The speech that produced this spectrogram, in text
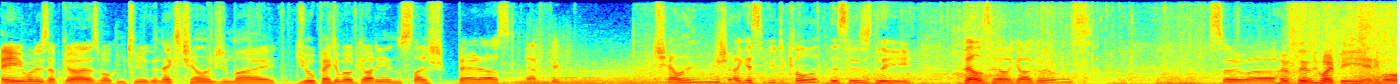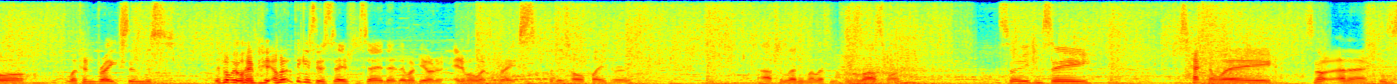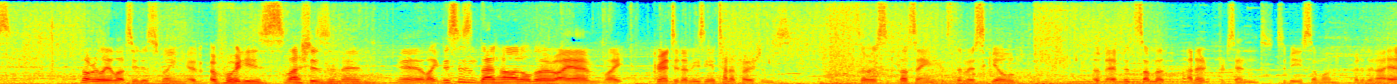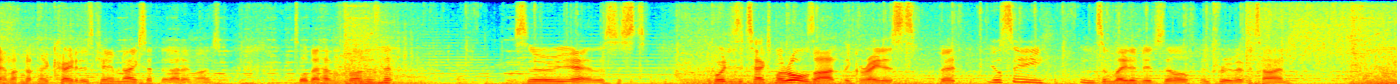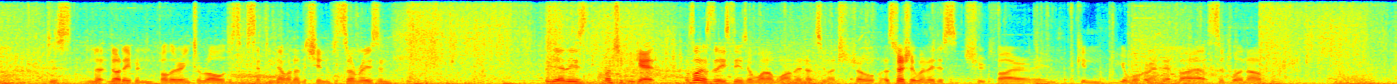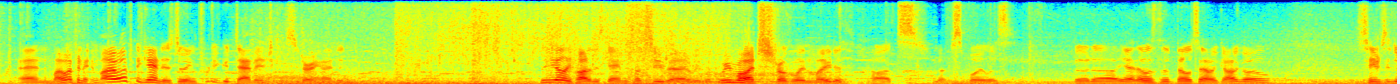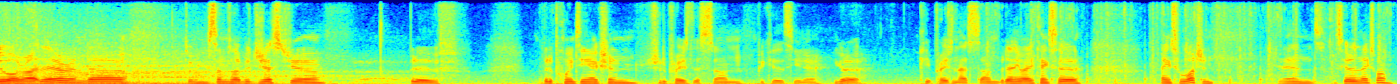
Hey, what is up guys? Welcome to the next challenge in my Dual Painted World Guardian slash Badass Outfit Challenge, I guess you could call it. This is the Bell Tower Gargoyles. So uh, hopefully there won't be any more weapon breaks in this. There probably won't be. I don't think it's safe to say that there won't be any more weapon breaks for this whole playthrough. After learning my lesson from the last one. So you can see, it's hacking away. It's not, I don't know, not really a lot to this swing. avoid his slashes and then, yeah, like this isn't that hard, although I am, like, granted I'm using a ton of potions. So it's not saying it's the most skilled of efforts. I'm not, I don't pretend to be someone better than I am. I'm not that great at this game and I accept that, I don't mind. It's all about having fun, isn't it? So yeah, let's just avoid his attacks. My rolls aren't the greatest, but you'll see in some later vids they'll improve over time just not even bothering to roll, just accepting that one on the chin for some reason. But yeah, these once you can get, as long as these things are one on one, they're not too much trouble. Especially when they just shoot fire. I mean, you can you can walk around their fire, simple enough. And my weapon, my weapon again is doing pretty good damage considering I didn't. The early part of this game is not too bad. We, we might struggle in later parts. No spoilers. But uh, yeah, that was the Bell Tower Gargoyle. Seems to do alright there, and. Uh, doing some type of gesture, bit of bit of pointing action. Should have praised the sun because you know you gotta keep praising that sun. But anyway, thanks for thanks for watching, and let's go to the next one.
